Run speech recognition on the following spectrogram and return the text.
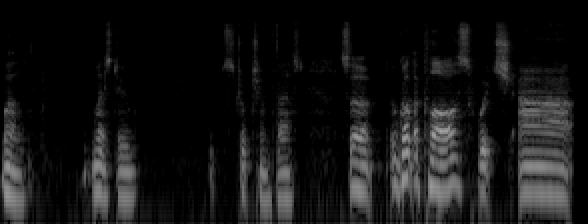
well, let's do structure first. So, we've got the claws, which are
